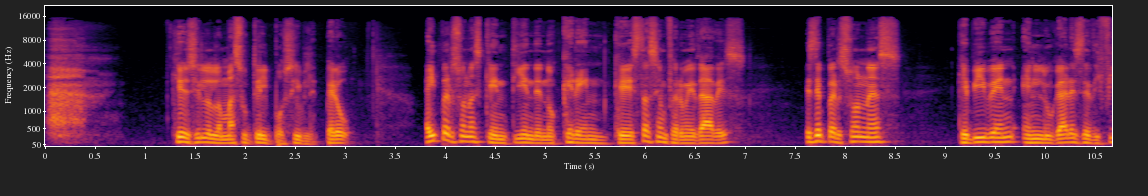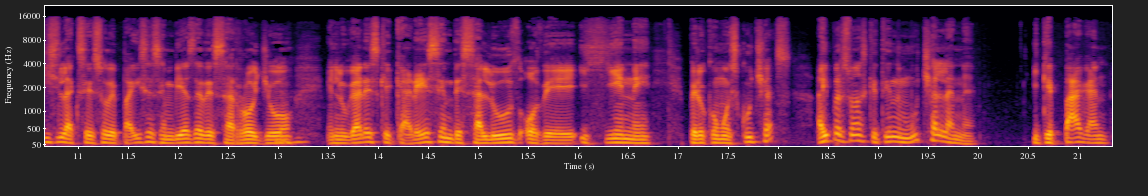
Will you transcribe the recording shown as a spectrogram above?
Quiero decirlo lo más sutil posible, pero hay personas que entienden o creen que estas enfermedades es de personas que viven en lugares de difícil acceso, de países en vías de desarrollo, en lugares que carecen de salud o de higiene, pero como escuchas, hay personas que tienen mucha lana y que pagan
